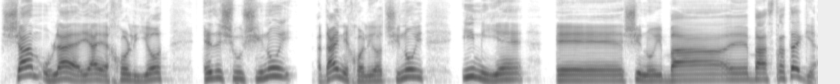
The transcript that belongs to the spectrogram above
שם אולי היה יכול להיות איזשהו שינוי, עדיין יכול להיות שינוי, אם יהיה אה, שינוי ב, אה, באסטרטגיה.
